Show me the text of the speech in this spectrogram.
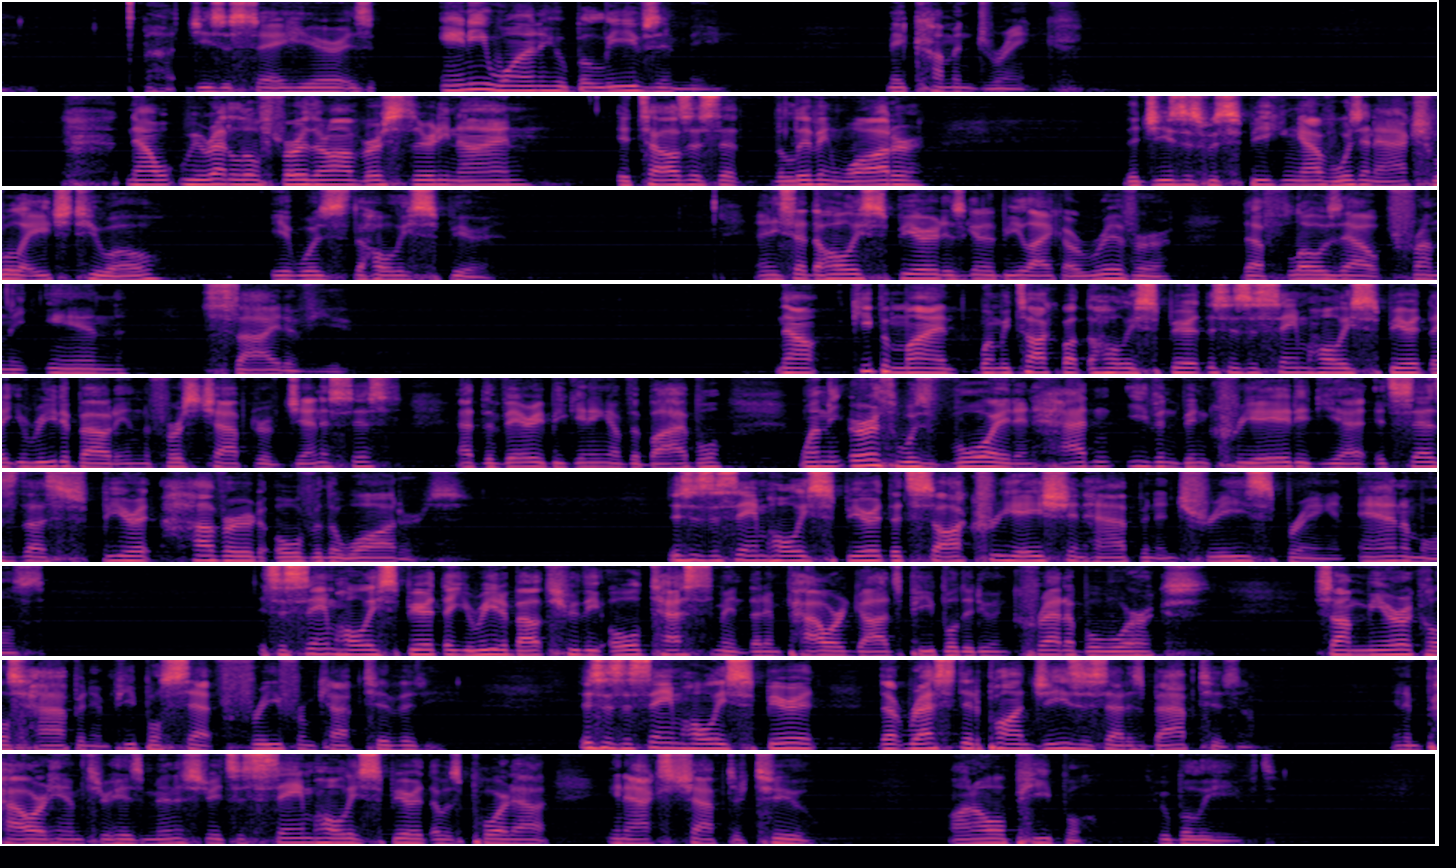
uh, Jesus say here is anyone who believes in me may come and drink. Now, we read a little further on, verse 39. It tells us that the living water that Jesus was speaking of was an actual H2O, it was the Holy Spirit. And he said the Holy Spirit is going to be like a river that flows out from the inside of you. Now, keep in mind when we talk about the Holy Spirit, this is the same Holy Spirit that you read about in the first chapter of Genesis at the very beginning of the Bible. When the earth was void and hadn't even been created yet, it says the Spirit hovered over the waters. This is the same Holy Spirit that saw creation happen and trees spring and animals it's the same Holy Spirit that you read about through the Old Testament that empowered God's people to do incredible works, saw miracles happen, and people set free from captivity. This is the same Holy Spirit that rested upon Jesus at his baptism and empowered him through his ministry. It's the same Holy Spirit that was poured out in Acts chapter 2 on all people who believed.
